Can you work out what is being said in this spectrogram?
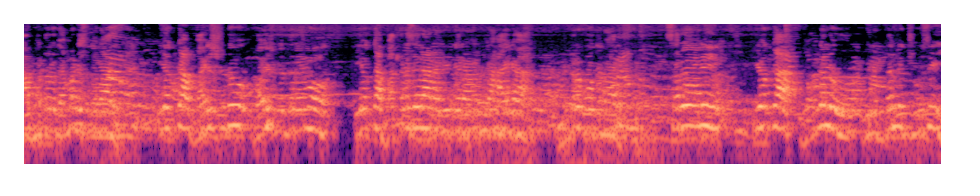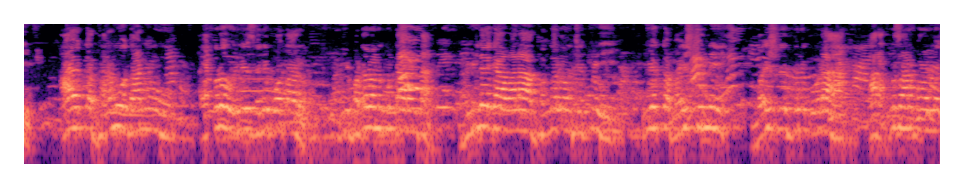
ఆ భటులు వెంబడిస్తున్నారు. ఈ యొక్క వైశ్యుడు వైశ్యుడిద్దరేమో ఈ యొక్క భద్రశీల నదీ తీరానికి హాయిగా నిద్రపోతున్నారు. సరే అని ఈ యొక్క దొంగలు వీరిద్దరిని చూసి ఆ యొక్క ధనము ధాన్యము ఎక్కడో వదిలేసి వెళ్ళిపోతారు. ఈ బట్టలు అనుకుంటారంట. వీళ్ళే కావాలా ఆ దొంగలు అని చెప్పి ఈ యొక్క వైష్ణుని వైశ్యుడిద్దరు కూడా ఆ రత్నసారపురంలో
